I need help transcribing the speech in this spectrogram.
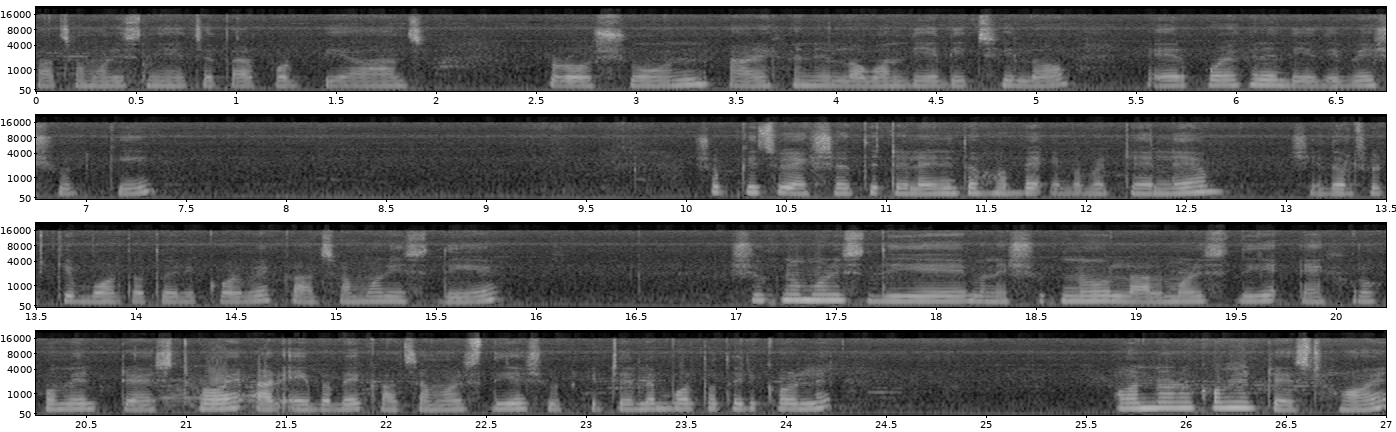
কাঁচামরিচ নিয়েছে, তারপর পেঁয়াজ, রসুন, আর এখানে লবণ দিয়ে দিচ্ছিল। এরপর এখানে দিয়ে দিবে শুটকি। সব কিছু একসাথে টেলে নিতে হবে। এভাবে টেলে শীতল শুটকি বর্তা তৈরি করবে কাঁচামরিচ দিয়ে। শুকনো মরিচ দিয়ে মানে শুকনো লাল মরিচ দিয়ে এক রকমের টেস্ট হয় আর এইভাবে কাঁচামরিচ দিয়ে শুটকি টেলে বর্তা তৈরি করলে অন্য রকমের টেস্ট হয়।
